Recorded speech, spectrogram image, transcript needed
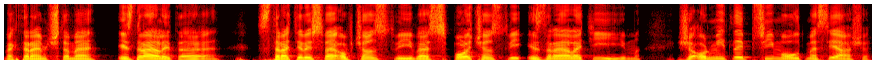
ve kterém čteme Izraelité ztratili své občanství ve společenství Izraele tím, že odmítli přijmout Mesiáše.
